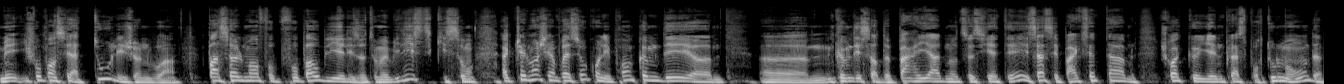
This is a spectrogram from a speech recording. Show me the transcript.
mais il faut penser à tous les jeunes voies. Pas seulement, faut, faut pas oublier les automobilistes qui sont actuellement. J'ai l'impression qu'on les prend comme des euh, euh, comme des sortes de parias de notre société et ça c'est pas acceptable. Je crois qu'il y a une place pour tout le monde.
